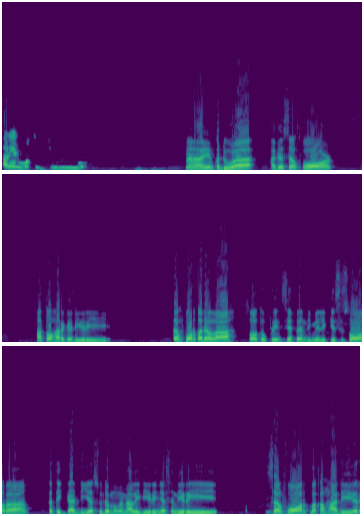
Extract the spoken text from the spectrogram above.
kalian mau tuju. Nah, yang kedua ada self worth atau harga diri. Self worth adalah suatu prinsip yang dimiliki seseorang ketika dia sudah mengenali dirinya sendiri. Self worth bakal hadir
